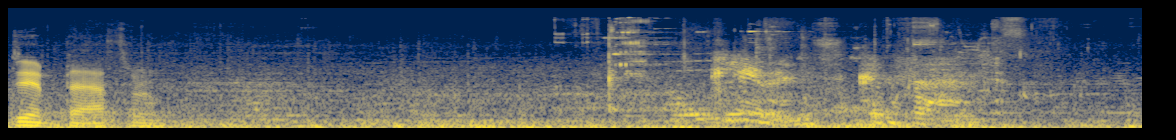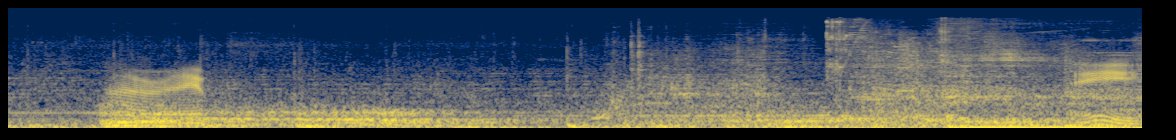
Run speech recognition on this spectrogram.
Goddamn bathroom. Clearance confirmed. Alright. Hey.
